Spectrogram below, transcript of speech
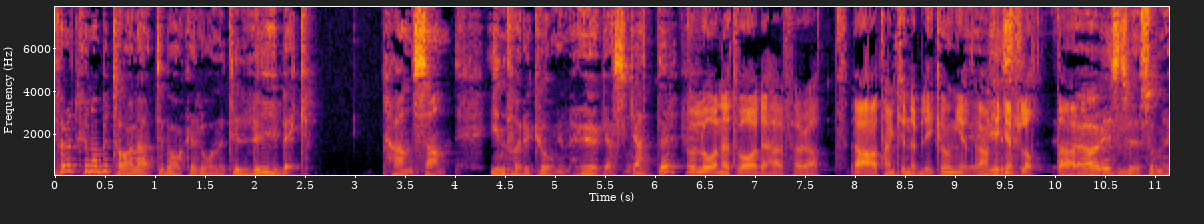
För att kunna betala tillbaka lånet till Lübeck, Hansan, införde kungen höga skatter. Och lånet var det här för att, ja, att han kunde bli kung Han fick en flotta. Ja visst, som, eh,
